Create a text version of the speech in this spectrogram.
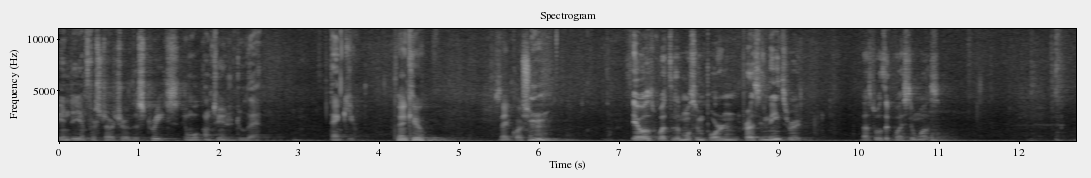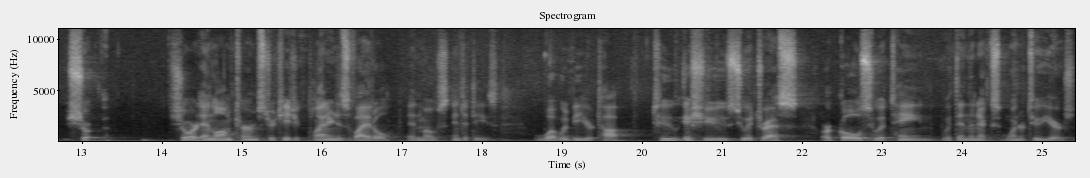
in the infrastructure of the streets, and we'll continue to do that. Thank you. Thank you. Same question? It was what the most important president needs, right? That's what the question was. Short, short and long-term strategic planning is vital in most entities. What would be your top two issues to address or goals to attain within the next one or two years?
